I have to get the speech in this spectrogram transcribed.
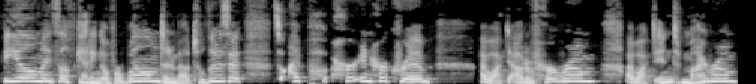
feel myself getting overwhelmed and about to lose it. So I put her in her crib. I walked out of her room. I walked into my room.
